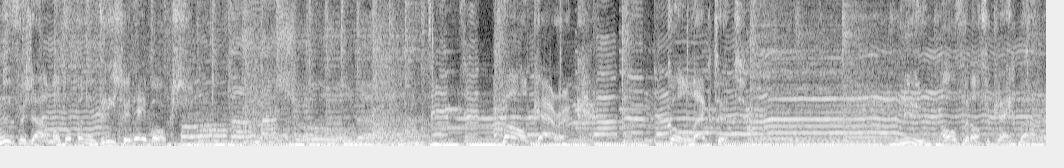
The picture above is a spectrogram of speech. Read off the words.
Nu verzameld op een 3-cd-box. Paul Carrick. Collected. Nu overal verkrijgbaar.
